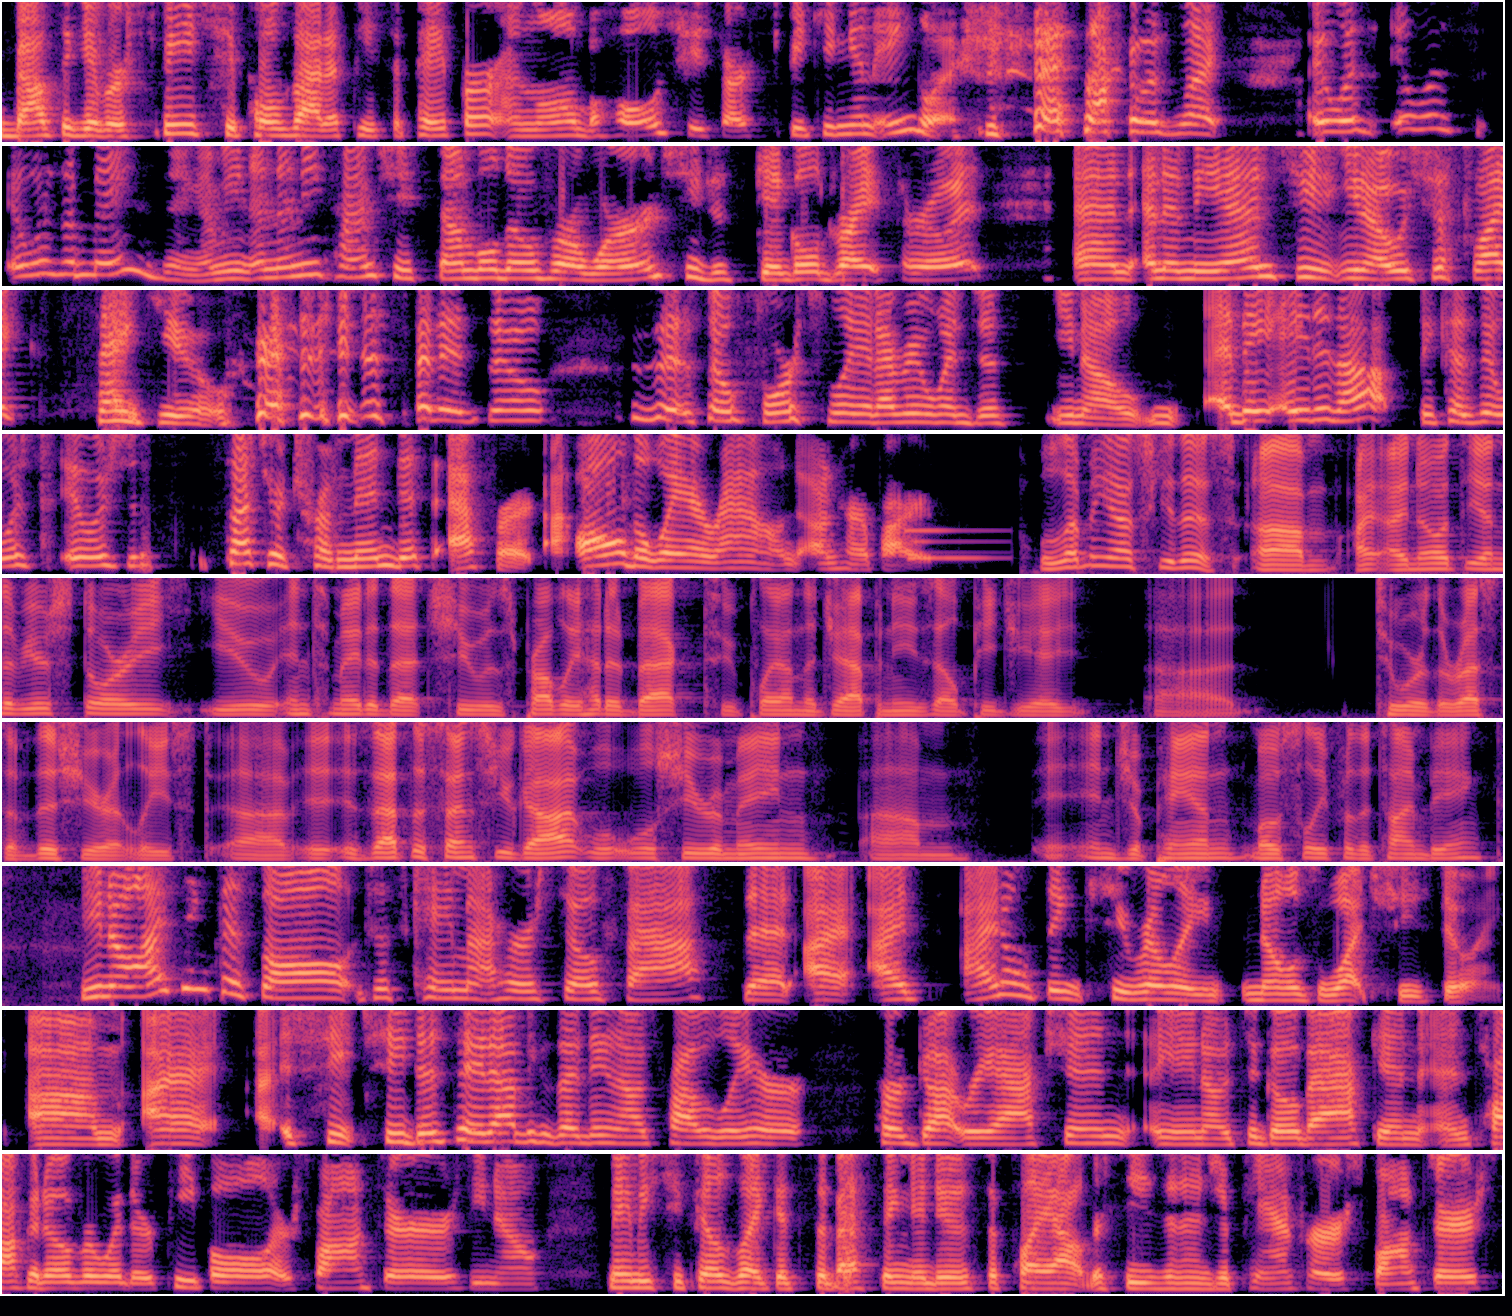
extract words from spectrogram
about to give her speech she pulls out a piece of paper and lo and behold she starts speaking in english. And i was like it was it was it was amazing. I mean and anytime she stumbled over a word she just giggled right through it. And and in the end she you know it was just like thank you. She just said it so so forcefully and everyone just you know they ate it up because it was it was just such a tremendous effort all the way around on her part. Well let me ask you this. Um, I, I, know at the end of your story you intimated that she was probably headed back to play on the japanese lpga uh, tour the rest of this year at least. Uh, is that the sense you got? Will, will she remain um, in japan mostly for the time being? You know, I think this all just came at her so fast that I I I don't think she really knows what she's doing. Um, I, I she she did say that because I think that was probably her her gut reaction. You know, to go back and and talk it over with her people, her sponsors. You know, maybe she feels like it's the best thing to do is to play out the season in Japan for her sponsors.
